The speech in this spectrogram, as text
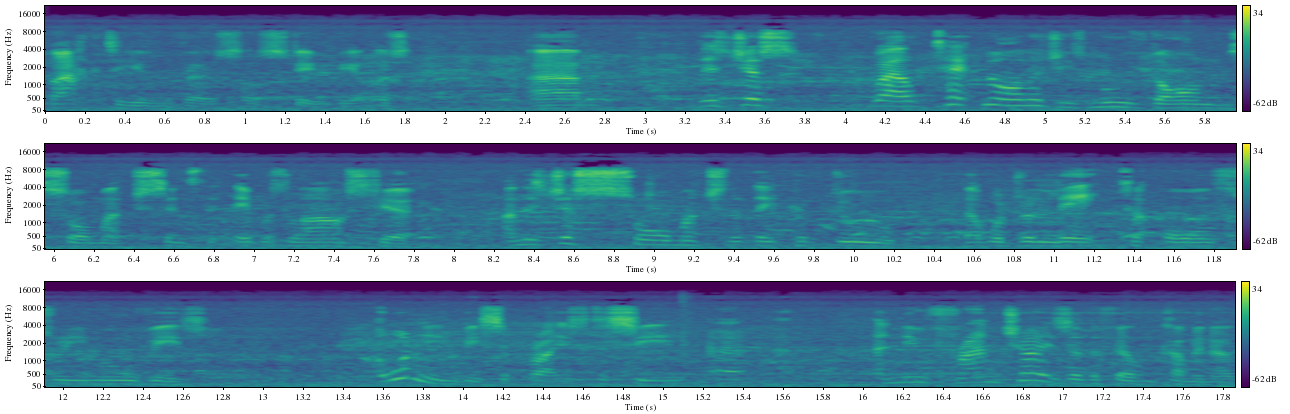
back to Universal Studios, um, there's just, well, technology's moved on so much since it was last year and there's just so much that they could do that would relate to all three movies. I wouldn't even be surprised to see a, a new franchise of the film coming out,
